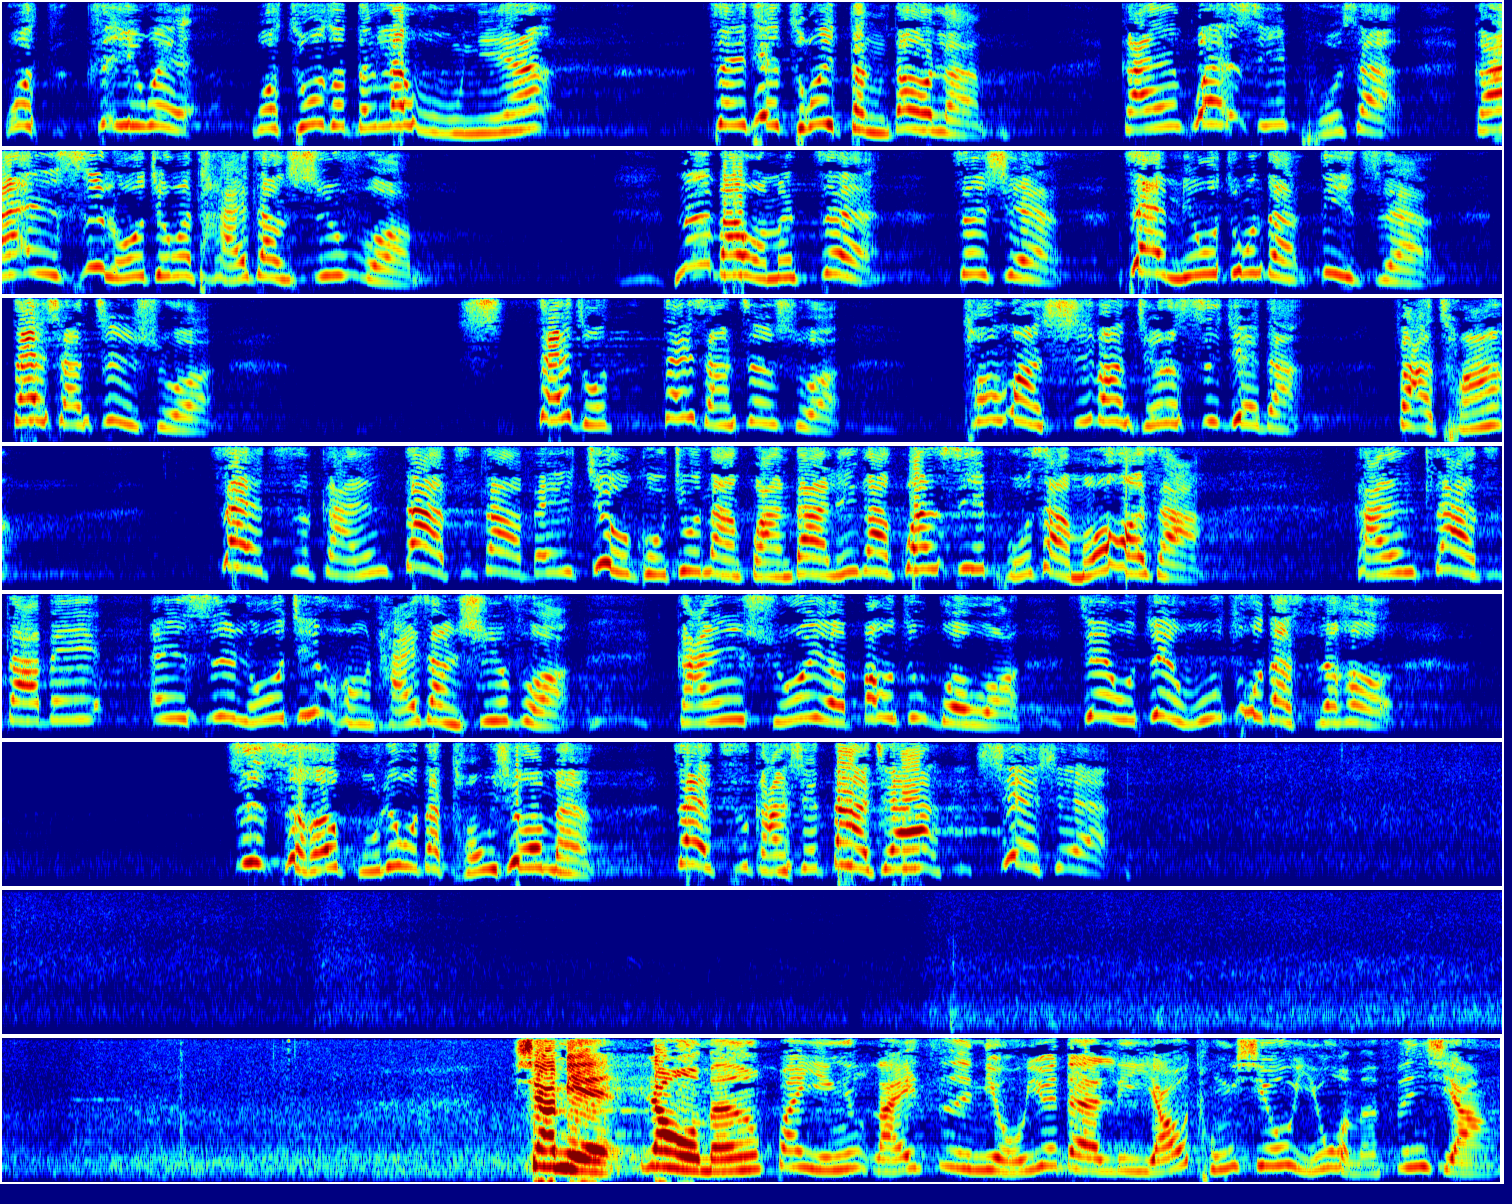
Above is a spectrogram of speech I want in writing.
我这因为我足足等了五年，这一天终于等到了。感恩观世音菩萨，感恩是卢金红台长师傅，能把我们这这些在迷雾中的弟子带上正数，带走带上这所。通往西方极乐世界的法船，再次感恩大慈大悲救苦救难广大灵感观世音菩萨摩诃萨，感恩大慈大悲恩师卢金红台长师傅，感恩所有帮助过我在我最无助的时候支持和鼓励我的同学们，再次感谢大家，谢谢。下面让我们欢迎来自纽约的李瑶同修与我们分享，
